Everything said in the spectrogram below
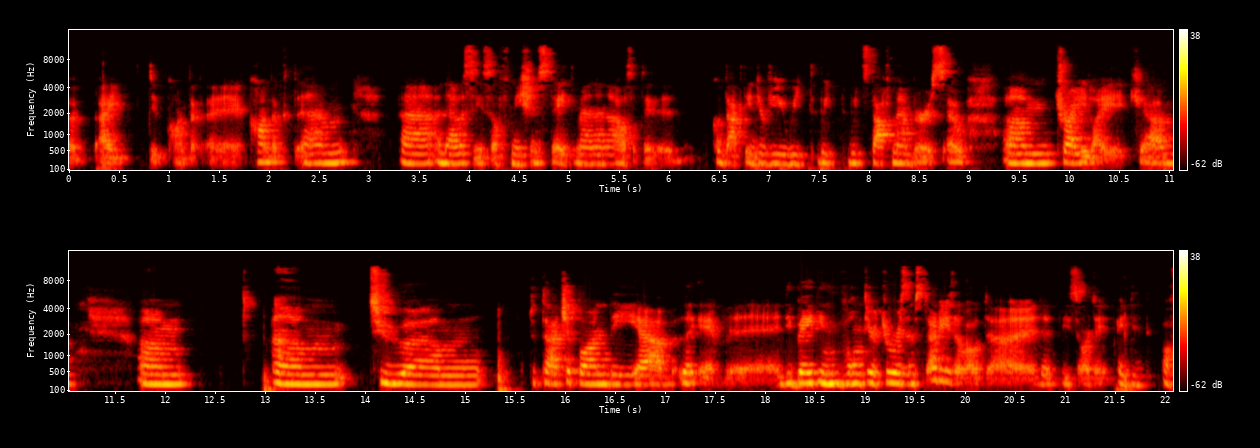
uh, I did conduct conduct um, analysis of mission statement, and I also did conduct interview with, with, with staff members. So um, try like um, um, um to to touch upon the uh, like, uh, debate in volunteer tourism studies about uh, the, the sort of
